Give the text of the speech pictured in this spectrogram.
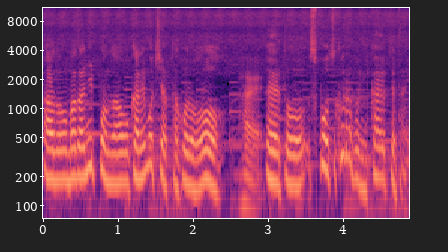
あのまだ日本がお金持ちやった頃を、はい。えー、とスポーツクラブに通ってたんよ。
